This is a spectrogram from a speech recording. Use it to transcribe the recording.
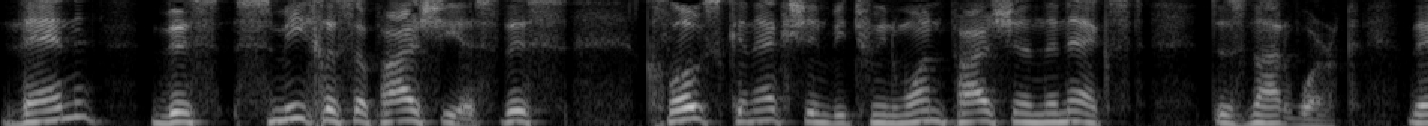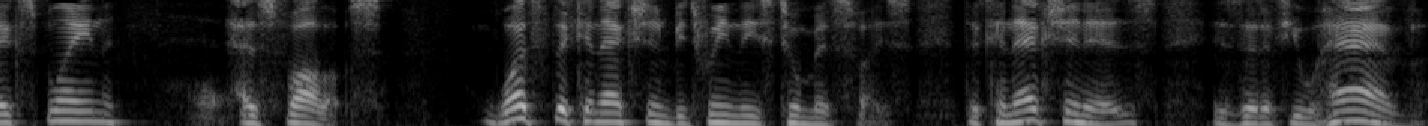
then this smichas aparshias, this close connection between one parsha and the next, does not work. They explain as follows. What's the connection between these two mitzvahs? The connection is, is that if you have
